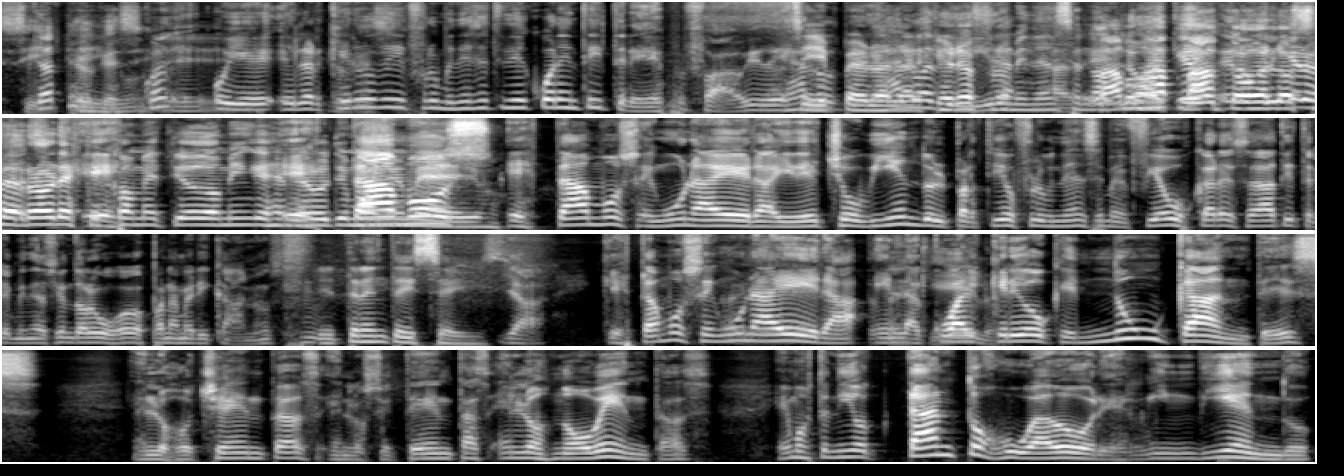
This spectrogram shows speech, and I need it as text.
Sí, Ya te creo que sí. ¿Cuál- Eh, Oye, el arquero de sí. Fluminense tiene 43, pues Fabio. Sí, déjalo- pero el déjalo arquero Dida. Fluminense no Vamos a- el todos los errores que eh, cometió Domínguez en el último año y Estamos, medio. estamos en una era, y de hecho, viendo el partido Fluminense, me fui a buscar esa data y terminé haciendo los Juegos Panamericanos. Y 36. Ya, que estamos en una era en la cual creo que nunca antes, en los 80s, en los 70s, en los 90s, hemos tenido tantos jugadores rindiendo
